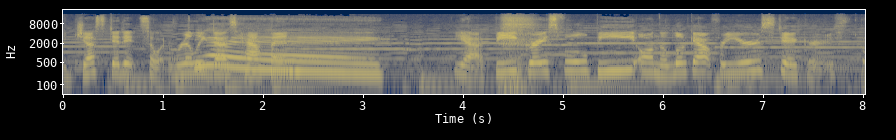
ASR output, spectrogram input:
I just did it, so it really does happen. Yeah, be graceful, be on the lookout for your stickers.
